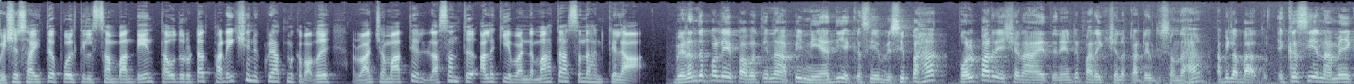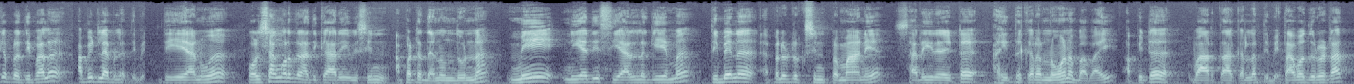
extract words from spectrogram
විශසහිත පොල්තිල් සම්බන්ධයෙන් තවදුරටත් පරීක්ෂණ ක්‍රියාත්මක බව රාජ්‍යමාත්‍ය ලසන්ත අලකිය වන්න මහතා සඳහන් කළා. වෙළඳපොලේ පවතින අපි නියදී එකසිය විසි පහක් පොල් පර්ේෂණ ආයතනයට පරීක්ෂණ කටයුතු සඳහා අපි ලබාතු. එකසිය නමයක ප්‍රතිඵල අපිට ලැබල තිබේ. ඒ අනුව පොල් සංවර්ධන අධිකාරී විසින් අපට දැනුම් දුන්න මේ නියදි සියල්ලගේම තිබෙන ඇපලටොක්සින් ප්‍රමාණය ශරීරයට අහිත කර නොවන බවයි අපිට වාර්තා කරලා තිබේ. තවදුරටත්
